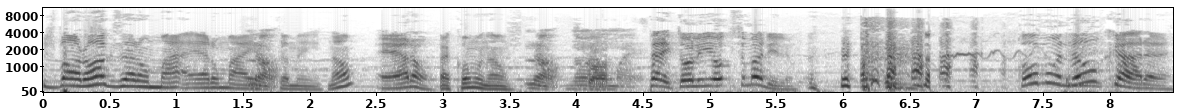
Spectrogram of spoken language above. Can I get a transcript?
Os Balrogs eram, ma eram Maia Não. também, não? Eram. Mas como não? Não, não é o Maia. Peraí, então eu li outro Silmarillion. Como não, cara?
